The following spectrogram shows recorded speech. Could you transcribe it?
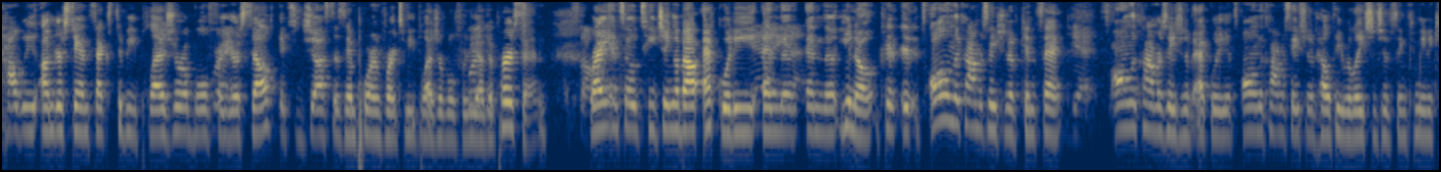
how we understand sex to be pleasurable for Right. yourself it's just as important for it to be pleasurable for, For the the- other person So, right and so teaching about equity Yeah, and the yeah. and the you know it's all in the conversation of consent Yes. it's all in the conversation of equity it's all in the conversation of healthy relationships and communication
